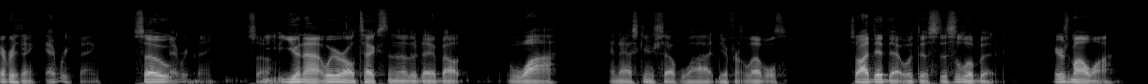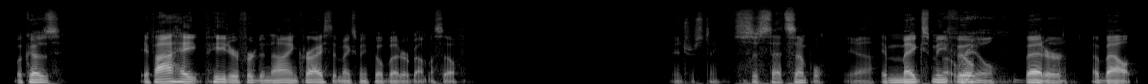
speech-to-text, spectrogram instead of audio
Everything. everything So everything. So you and I, we were all texting the other day about why and asking yourself why at different levels. So I did that with this, this a little bit. Here's my why. Because if I hate Peter for denying Christ, it makes me feel better about myself. Interesting. It's just that simple. Yeah. It makes me But feel real. better Yeah. about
